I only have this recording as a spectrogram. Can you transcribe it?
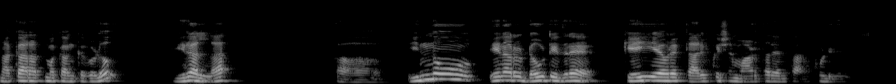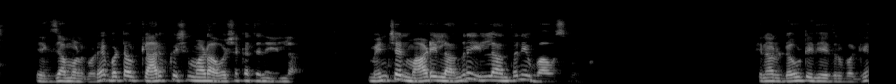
ನಕಾರಾತ್ಮಕ ಅಂಕಗಳು ಇರಲ್ಲ. ಇನ್ನೂ ಏನಾದ್ರು ಡೌಟ್ ಇದ್ರೆ ಕೆ ಇ ಅವರೇ ಕ್ಲಾರಿಫಿಕೇಶನ್ ಮಾಡ್ತಾರೆ ಅಂತ ಅನ್ಕೊಂಡಿದ್ದೀನಿ ಎಕ್ಸಾಮ್ ಒಳಗಡೆ ಬಟ್ ಅವ್ರು ಕ್ಲಾರಿಫಿಕೇಶನ್ ಮಾಡೋ ಅವಶ್ಯಕತೆನೇ ಇಲ್ಲ. ಮೆನ್ಷನ್ ಮಾಡಿಲ್ಲ ಅಂದ್ರೆ ಇಲ್ಲ ಅಂತ ನೀವು ಭಾವಿಸ್ಬೇಕು. ಏನಾದ್ರು ಡೌಟ್ ಇದೆಯಾ ಇದ್ರ ಬಗ್ಗೆ?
